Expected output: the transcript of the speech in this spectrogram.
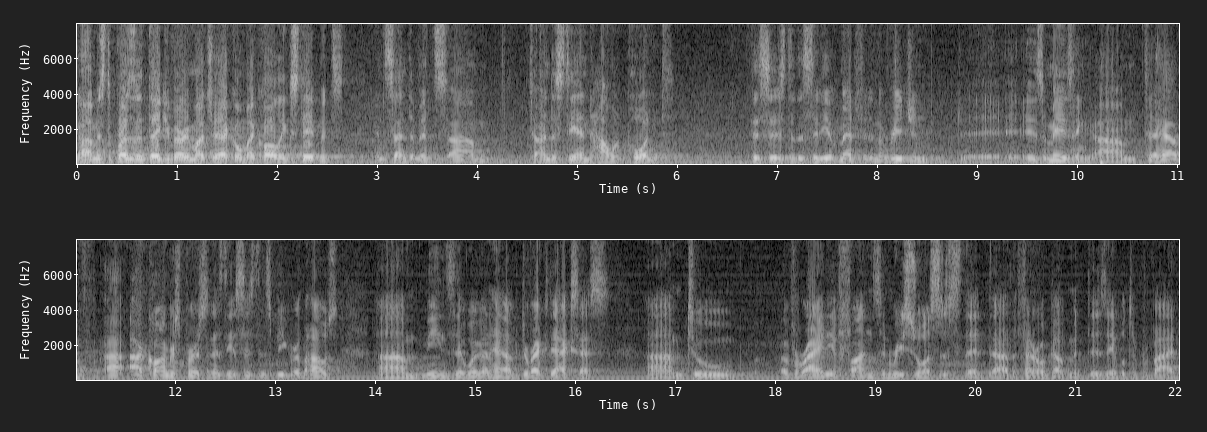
Uh, Mr. President, thank you very much. I echo my colleagues' statements and sentiments. Um, To understand how important this is to the city of Medford and the region is amazing. Um, To have uh, our congressperson as the Assistant Speaker of the House um, means that we're going to have direct access um, to a variety of funds and resources that uh, the federal government is able to provide,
